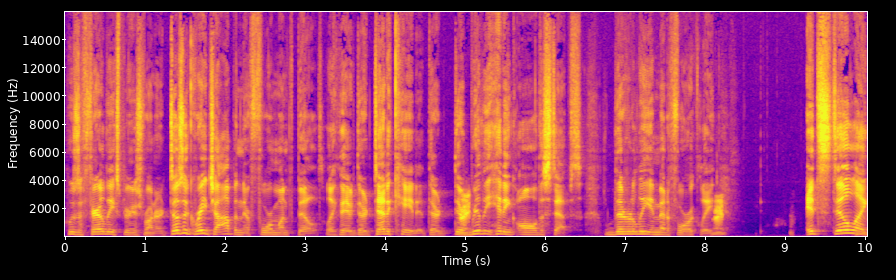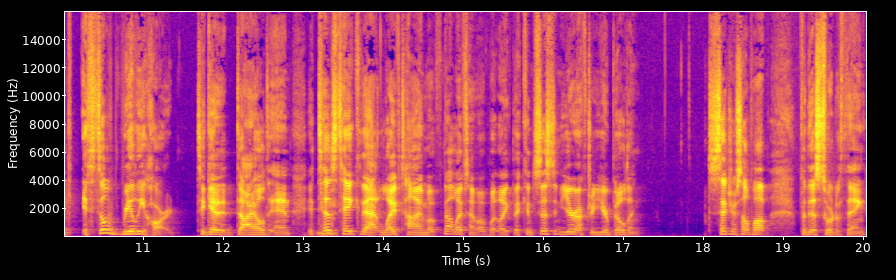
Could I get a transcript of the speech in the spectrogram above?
who's a fairly experienced runner does a great job in their four month build, like they're they're dedicated, they're they're Right. really hitting all the steps, literally and metaphorically Right. it's still like it's still really hard to get it dialed in. It does mm-hmm. take that lifetime of not lifetime of, but like the consistent year after year building to set yourself up for this sort of thing.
